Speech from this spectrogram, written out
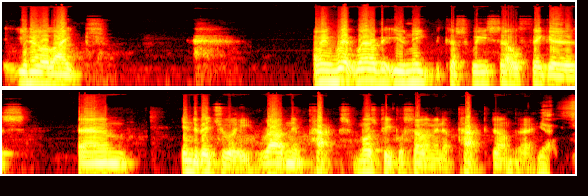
you know, like I mean, we're, we're a bit unique because we sell figures um, individually rather than in packs. Most people sell them in a pack, don't they? Yes.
